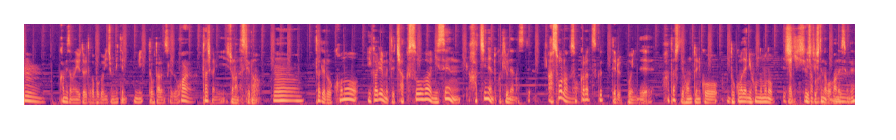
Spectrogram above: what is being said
うん。神様の言う通りとか僕一応見て、見たことあるんですけど、はい。確かに一緒なんですけど、うーん。だけどこのイカゲームって着想が2008年とか9年なんですって。あ、そうなんだ。そこから作ってるっぽいんで、果たして本当にこう、どこまで日本のものをや意識して意識してんのかわかんないですよね。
